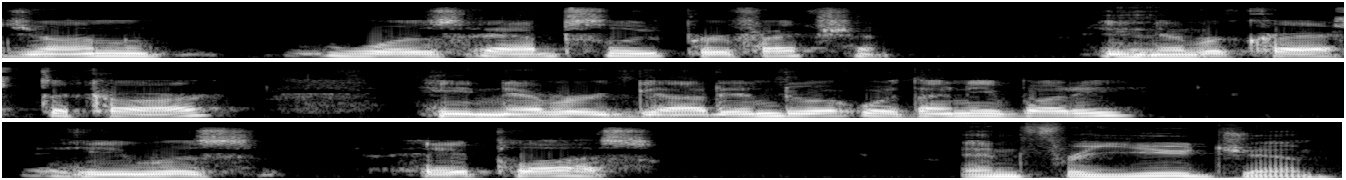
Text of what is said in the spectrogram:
John was absolute perfection. He never crashed the car. He never got into it with anybody. He was a plus. And for you, Jim,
